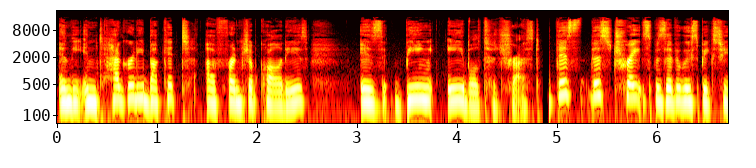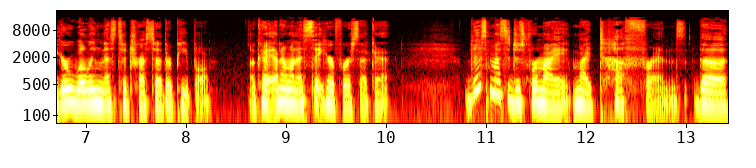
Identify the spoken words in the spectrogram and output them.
in the integrity bucket of friendship qualities is being able to trust. This this trait specifically speaks to your willingness to trust other people. Okay? And I want to sit here for a second. This message is for my my tough friends, the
